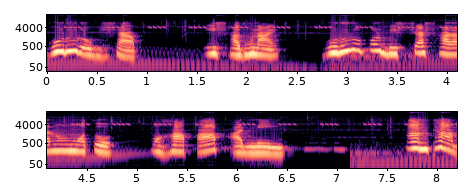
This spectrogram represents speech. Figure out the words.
গুরুর অভিশাপ। এই সাধনায় গুরুর ওপর বিশ্বাস হারানোর মতো মহাপাপ আর নেই। থাম থাম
